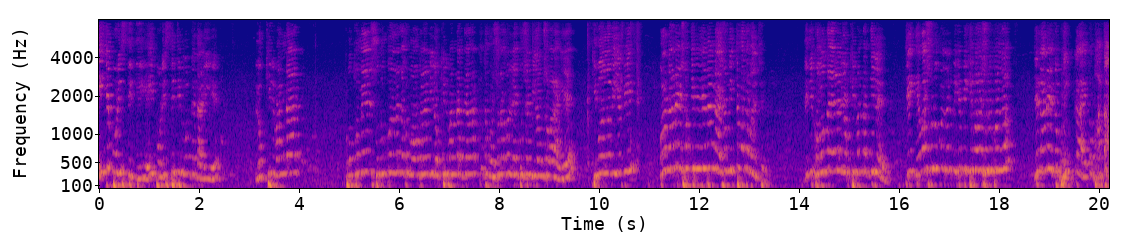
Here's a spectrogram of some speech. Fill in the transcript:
এই যে পরিস্থিতি, এই পরিস্থিতির মধ্যে দাঁড়িয়ে লক্ষ্মীর ভান্ডার প্রথমে শুরু করল যখন মমতা লক্ষ্মীর ভান্ডার দেওয়ার কথা ঘোষণা করল একুশের বিধানসভার আগে। কি বলল বিজেপি বলো না এসব জিনিস দেবেন না, এসব মিথ্যে কথা বলছেন। দিদি ক্ষমতায় এলেন লক্ষ্মীর ভান্ডার দিলেন। যেই দেওয়া শুরু করলেন বিজেপি কি বলা শুরু করল? যে, না না, এ ভিক্ষা, এ ভাতা।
